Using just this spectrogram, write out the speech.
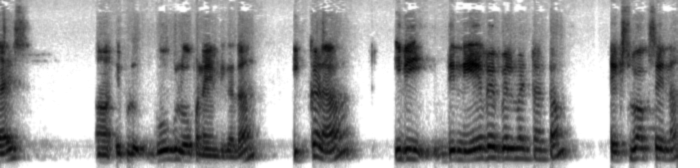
guys ఇప్పుడు గూగుల్ ఓపెన్ అయింది కదా. ఇక్కడ ఇది దీన్ని ఏ వెబ్ ఎలిమెంట్ అంటాం? టెక్స్ట్ బాక్స్ అయినా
